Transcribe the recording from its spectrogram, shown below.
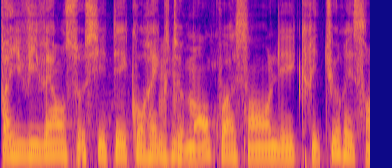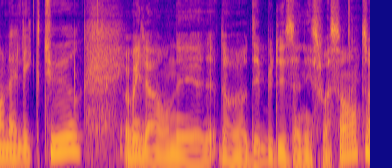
Enfin, ils vivaient en société correctement, mhm. quoi, sans l'écriture et sans la lecture. Oui, là, on est au début des années 60.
